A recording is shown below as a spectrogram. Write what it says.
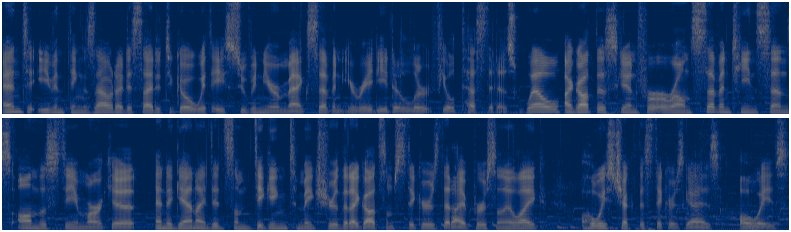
And to even things out, I decided to go with a Souvenir Mag 7 Irradiated Alert Field Tested as well. I got this skin for around 17 cents on the Steam market. And again, I did some digging to make sure that I got some stickers that I personally like. Always check the stickers, guys. Always.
